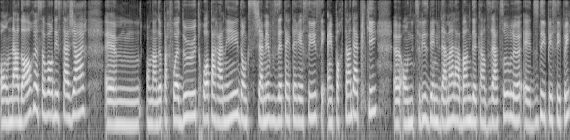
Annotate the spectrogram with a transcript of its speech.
On adore recevoir des stagiaires. On en a parfois deux, trois par année. Donc, si jamais vous êtes intéressé, c'est important d'appliquer. On utilise bien évidemment la banque de candidature là, euh, du DPCP.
